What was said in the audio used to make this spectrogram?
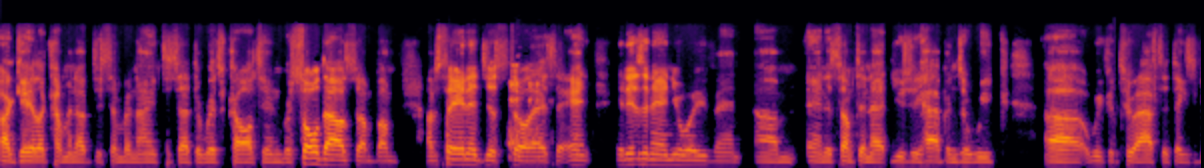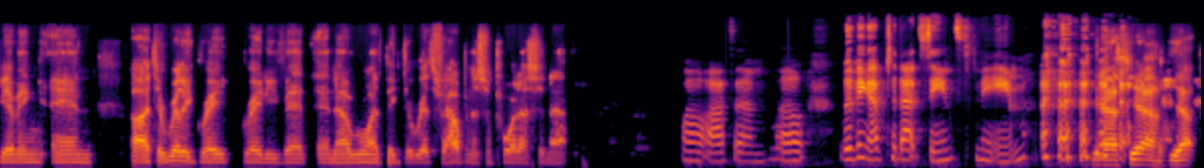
our gala coming up December 9th. It's at the Ritz Carlton. We're sold out, so I'm, I'm, I'm saying it just so as an it is an annual event, um, and it's something that usually happens a week uh, a week or two after Thanksgiving, and uh, it's a really great great event, and uh, we want to thank the Ritz for helping to support us in that. Well, awesome. Well, living up to that saint's name. yes, yeah, yeah.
